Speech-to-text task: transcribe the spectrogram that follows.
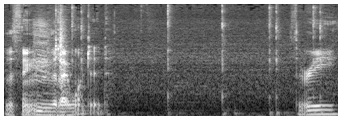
the thing that I wanted. Three.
